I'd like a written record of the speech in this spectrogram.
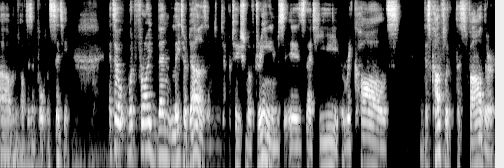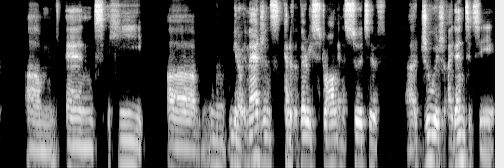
um, of this important city. And so, what Freud then later does in interpretation of dreams is that he recalls this conflict with his father, um, and he, uh, you know, imagines kind of a very strong and assertive uh, Jewish identity,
